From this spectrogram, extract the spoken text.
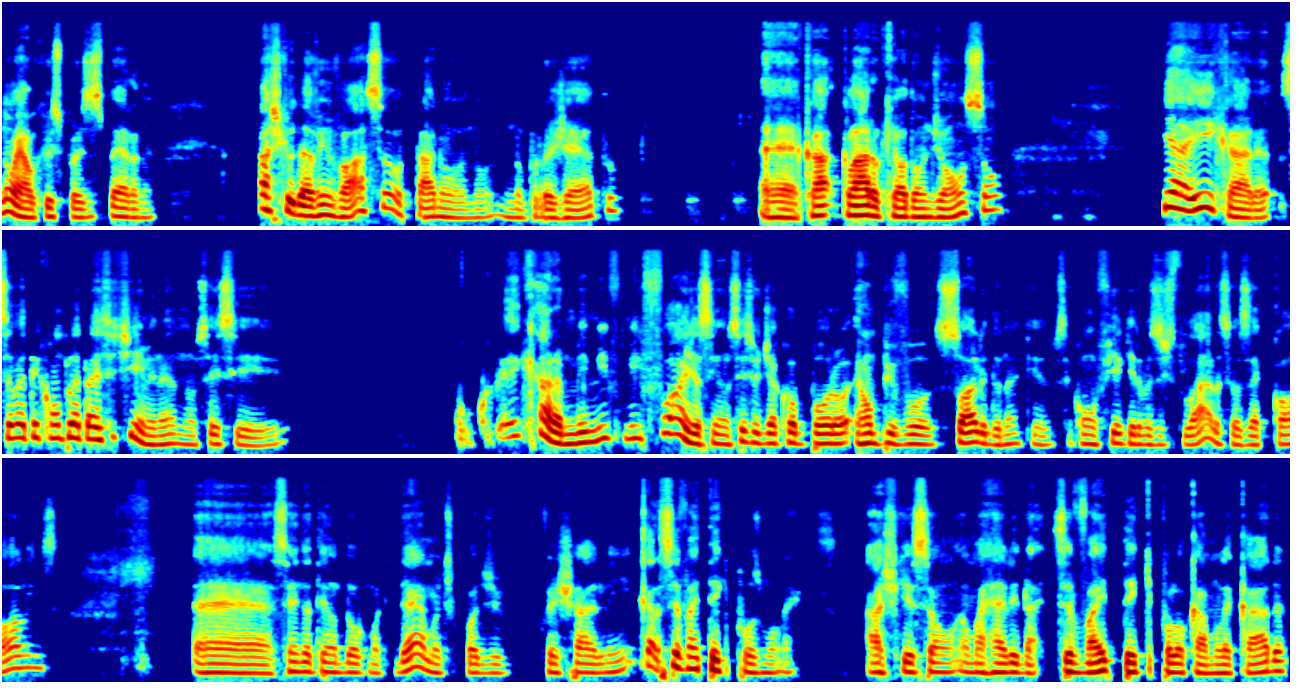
Não é o que o Spurs espera, né? Acho que o Devin Vassell tá no, no, no projeto. É, claro que é o Don Johnson. E aí, cara, você vai ter que completar esse time, né? Não sei se. Cara, me, me, me foge, assim. Não sei se o Jacob Poro é um pivô sólido, né? Que você confia que ele vai ser titular, o seu Zé Collins. É, você ainda tem o Doug McDermott, pode fechar ali. Cara, você vai ter que pôr os moleques. Acho que isso é, é uma realidade. Você vai ter que colocar a molecada.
